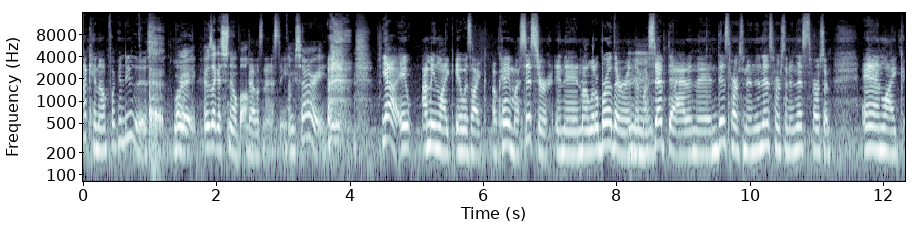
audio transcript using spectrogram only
I cannot fucking do this. Like right. It was like a snowball. that was nasty I'm sorry. yeah it i mean like it was like okay my sister and then my little brother and then my mm. stepdad and then this person and then this person and this person and like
